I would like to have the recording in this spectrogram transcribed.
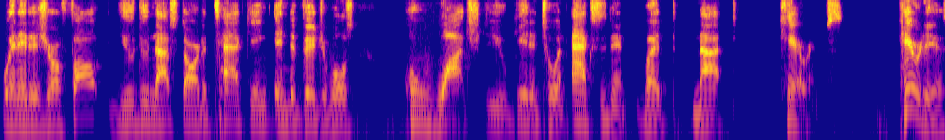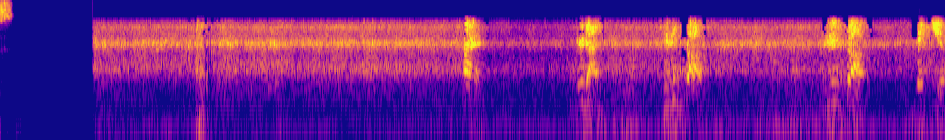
when it is your fault, you do not start attacking individuals who watched you get into an accident, but not Karens. Here it is. Alright, you're done. You can stop. You can stop. Thank you.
